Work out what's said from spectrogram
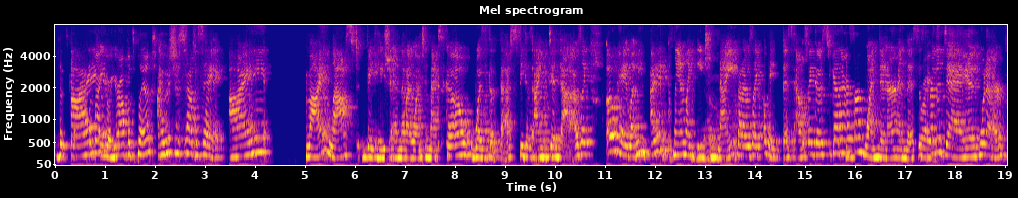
Let's go. I- what about you? Are your outfits planned? I was just about to say, I my last vacation that I went to Mexico was the best because I did that. I was like, okay, let me I didn't plan like each Yeah. night, but I was like, okay, this outfit goes together mm-hmm. for one dinner and this is Right. for the day and whatever.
